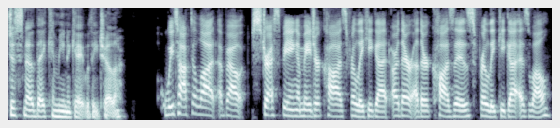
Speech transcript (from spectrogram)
just know they communicate with each other. We talked a lot about stress being a major cause for leaky gut. Are there other causes for leaky gut as well?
